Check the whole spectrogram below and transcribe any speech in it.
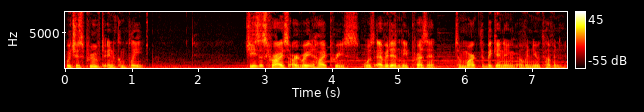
which is proved incomplete. Jesus Christ, our great high priest, was evidently present to mark the beginning of a new covenant.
